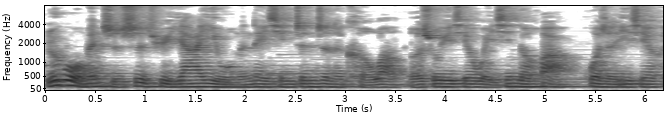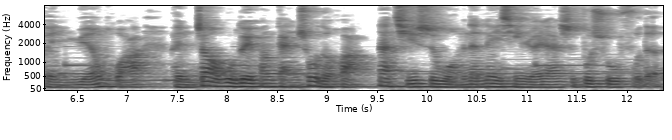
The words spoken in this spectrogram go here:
如果我们只是去压抑我们内心真正的渴望，而说一些违心的话。或者一些很圆滑、很照顾对方感受的话，那其实我们的内心仍然是不舒服的。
